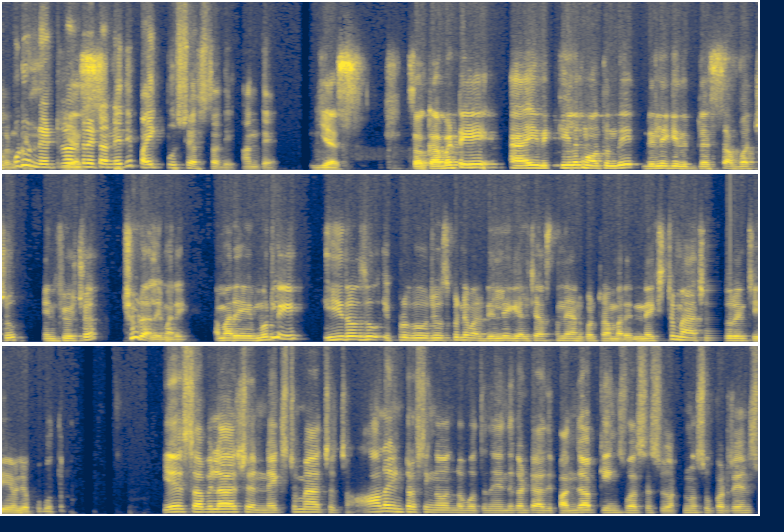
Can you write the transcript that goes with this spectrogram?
అప్పుడు నెట్ రన్. రేట్ అనేది పైకి పుష్ చేస్తుంది. అంతే. ఎస్ సో కాబట్టి ఇది కీలకం అవుతుంది. ఢిల్లీకి ఇది ప్లస్ అవ్వచ్చు. ఇన్ ఫ్యూచర్ చూడాలి మరి. మరి మురళి ఈ రోజు ఇప్పుడు చూసుకుంటే మరి ఢిల్లీ గెలిచేస్తుంది అనుకుంటున్నాం మరి నెక్స్ట్ మ్యాచ్ గురించి ఏం చెప్పబోతున్నాం ఎస్ అభిలాష్ నెక్స్ట్ మ్యాచ్ చాలా ఇంట్రెస్టింగ్గా ఉండబోతుంది. ఎందుకంటే అది Punjab Kings versus Lucknow Super Giants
